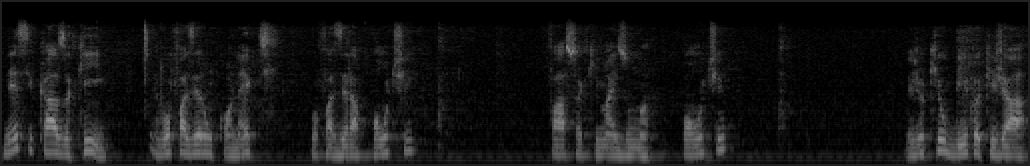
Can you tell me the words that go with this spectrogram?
Nesse caso aqui, eu vou fazer um connect, vou fazer a ponte, faço aqui mais uma ponte. Veja que o bico aqui já,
